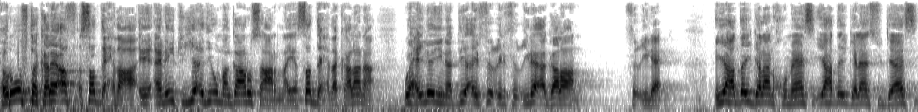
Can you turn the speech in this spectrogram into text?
Xuruufta kale af saddexda ah ee anaytu ya-dii umangaar u saarnay saddexda kalena waxay leeyihiin haddii ay ficil ficila galaan ficila. Iyo hadday galaan khumaasi iyo hadday galaan sudaasi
